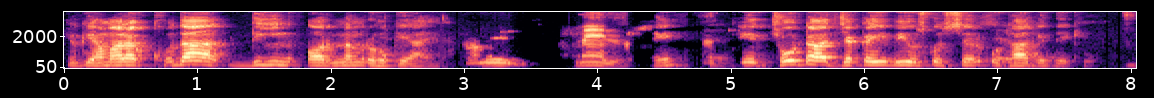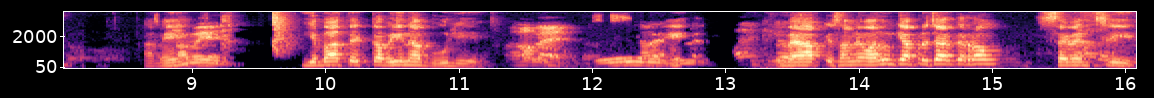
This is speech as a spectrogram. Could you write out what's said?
क्योंकि हमारा खुदा दीन और नम्र होके आया आमीन। एक छोटा जकई भी उसको सिर उठा के देखे। आमीन। आमीन। ये बातें कभी ना भूलिए। मैं आपके सामने मालूम क्या प्रचार कर रहा हूँ? सेवन सील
